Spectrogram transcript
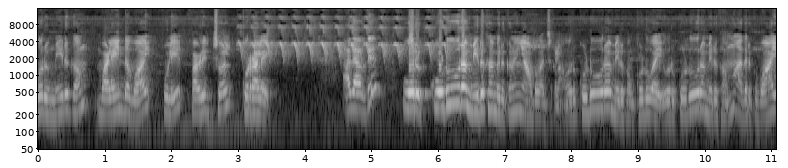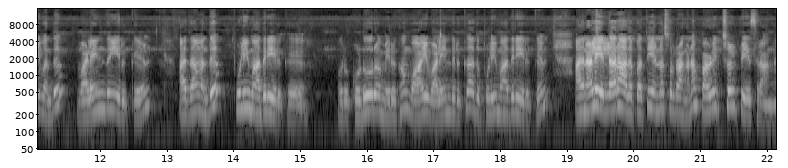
ஒரு மிருகம் வளைந்த வாய் புலி பழிச்சொல் குரலை. அதாவது ஒரு கொடூர மிருகம் இருக்குன்னு ஞாபகம் வச்சுக்கலாம். ஒரு கொடூர மிருகம் கொடுவாய். ஒரு கொடூர மிருகம் அதற்கு வாய் வந்து வளைந்து இருக்குது அதுதான் வந்து புலி மாதிரி இருக்குது ஒரு கொடூர மிருகம் வாய் வளைந்திருக்கு அது புலி மாதிரி இருக்குது அதனால் எல்லாரும் அதை பற்றி என்ன சொல்கிறாங்கன்னா பழிச்சொல் பேசுகிறாங்க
